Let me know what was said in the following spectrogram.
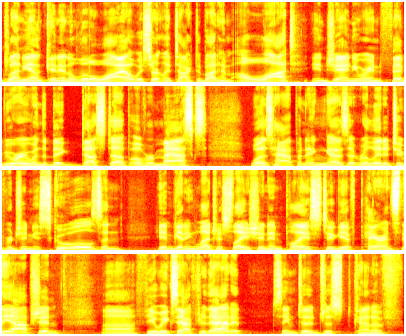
Glenn Youngkin in a little while. We certainly talked about him a lot in January and February when the big dust up over masks was happening as it related to Virginia schools and him getting legislation in place to give parents the option. Uh, a few weeks after that, it seemed to just kind of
